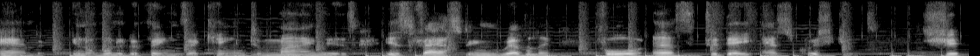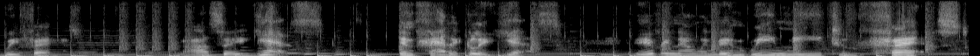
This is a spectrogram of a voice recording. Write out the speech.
And you know, one of the things that came to mind is is fasting relevant for us today as Christians? Should we fast? I say yes emphatically yes. Every now and then we need to fast.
